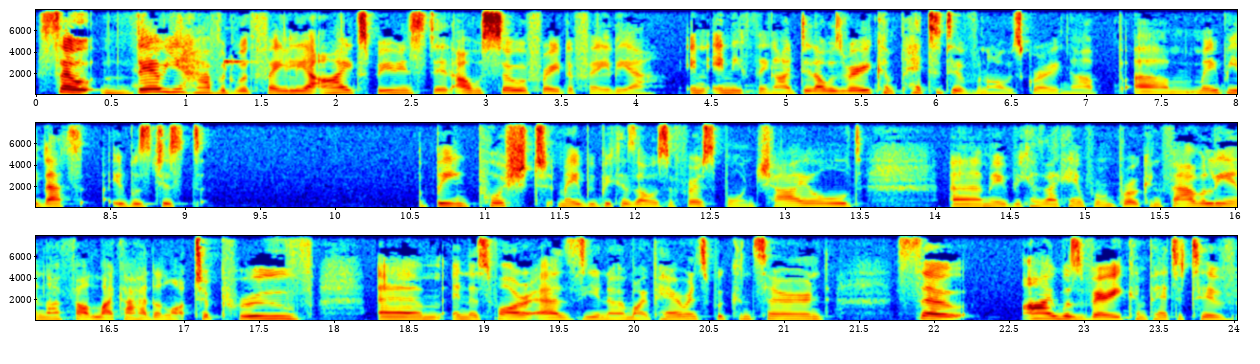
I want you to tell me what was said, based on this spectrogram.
So, there you have it with failure. I experienced it. I was so afraid of failure in anything I did. I was very competitive when I was growing up. Um, maybe that's it was just being pushed, maybe because I was a firstborn child. Uh, maybe because I came from a broken family and I felt like I had a lot to prove, um, in as far as you know my parents were concerned. So I was very competitive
